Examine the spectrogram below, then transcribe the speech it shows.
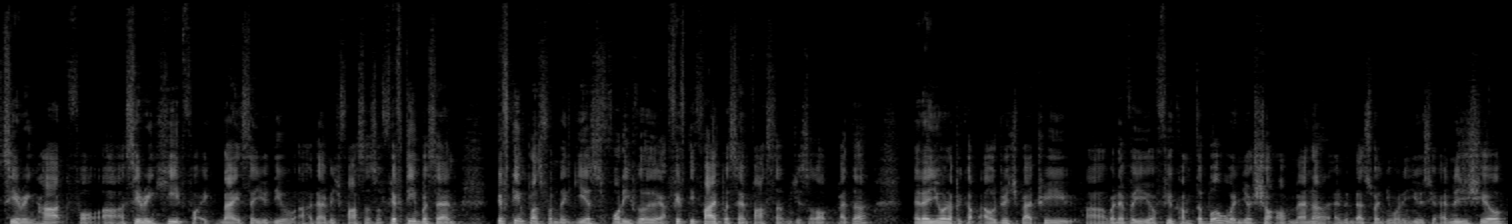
Searing Heart for uh, Searing Heat for ignites that you deal uh, damage faster. So 15%, 15 plus from the gears, 40, 55% faster, which is a lot better. And then you want to pick up Eldritch Battery uh, whenever you feel comfortable, when you're short of mana, and then that's when you want to use your Energy Shield.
